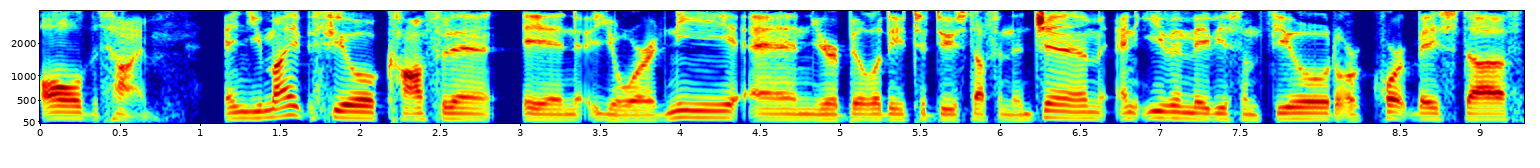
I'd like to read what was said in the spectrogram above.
all the time. And you might feel confident in your knee and your ability to do stuff in the gym and even maybe some field or court based stuff.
